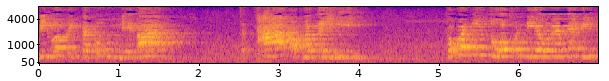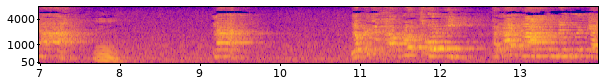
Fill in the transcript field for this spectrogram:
ดีว่าปิดประตูอยู่ในบ้านจะท้าออกมาตีเพราะว่านี่ตัวคนเดียวไงแม่ดีหน้าอืมน่ะแล้วก็จะขับรถชนอีก พนักงานมันดึงกันใหญ่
